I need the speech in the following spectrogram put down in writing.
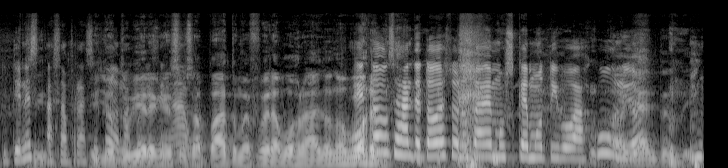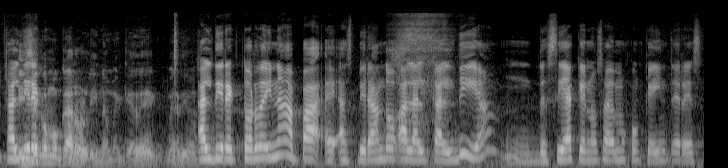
Tú tienes a San Francisco si yo tuviera en esos zapatos, me fuera a borrar. No, no Entonces, ante todo esto, no sabemos qué motivó a Julio. ya entendí. Al Hice como Carolina, me quedé medio. Al director de INAPA, eh, aspirando a la alcaldía, mm, decía que no sabemos con qué interés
